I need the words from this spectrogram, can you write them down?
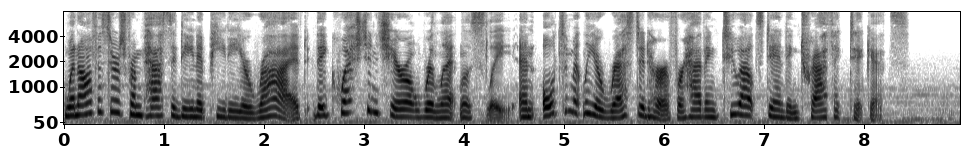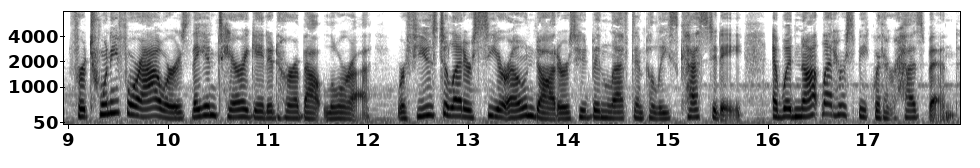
When officers from Pasadena PD arrived, they questioned Cheryl relentlessly and ultimately arrested her for having two outstanding traffic tickets. For 24 hours, they interrogated her about Laura, refused to let her see her own daughters who'd been left in police custody, and would not let her speak with her husband.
